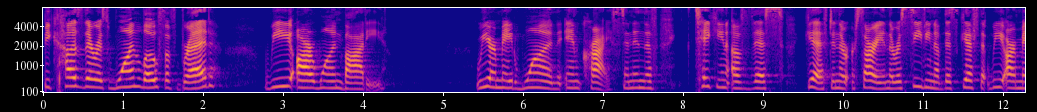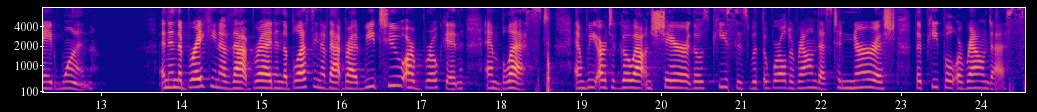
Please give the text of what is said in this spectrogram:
because there is one loaf of bread, we are one body. We are made one in Christ. And in the taking of this gift, in the, sorry, in the receiving of this gift, that we are made one. And in the breaking of that bread, in the blessing of that bread, we too are broken and blessed. And we are to go out and share those pieces with the world around us, to nourish the people around us,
